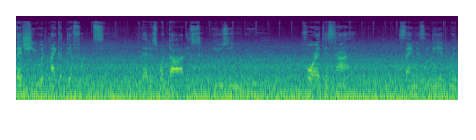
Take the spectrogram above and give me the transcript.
that she would make a difference. That is what God is using you for at this time. Same as He did with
